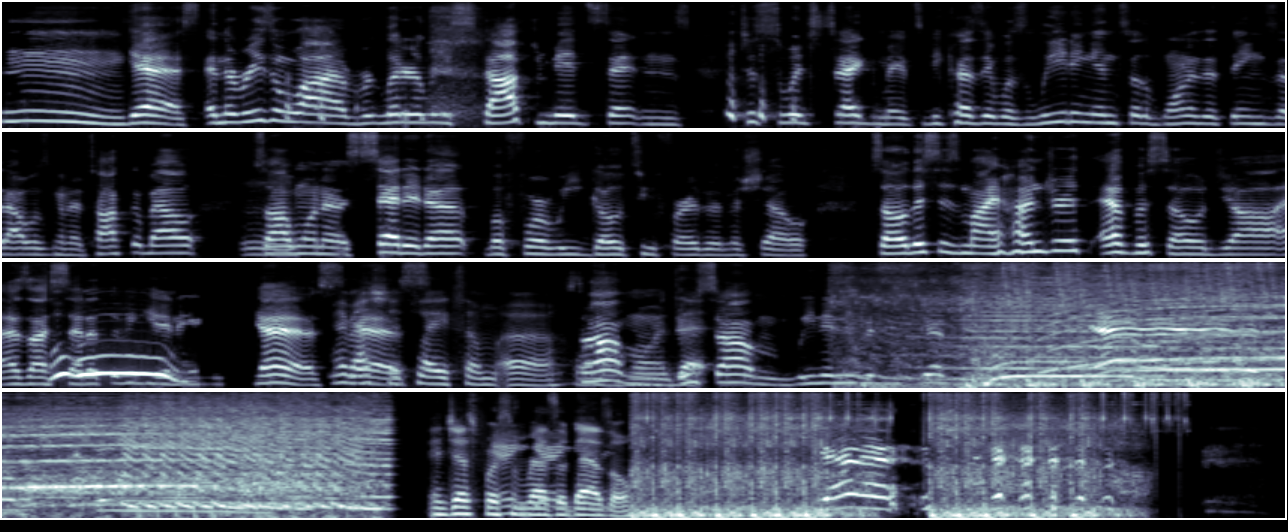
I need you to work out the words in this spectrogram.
Mm, yes. And the reason why I literally stopped mid sentence to switch segments because it was leading into the, one of the things that I was going to talk about. So I Mm. want to set it up before we go too further in the show. So this is my hundredth episode, y'all. As I said at the beginning, yes, Maybe I should play some uh one of my something, do at- something. We didn't even just yes, and just for Gang, some gang, razzle dazzle. yes.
